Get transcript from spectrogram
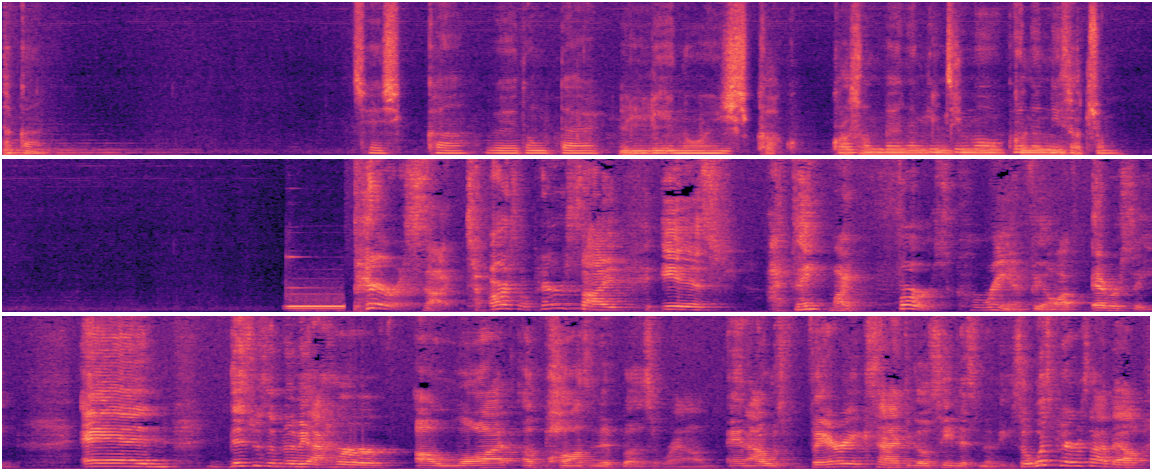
잠깐. 제시카 외동딸 일리노이 시카고 과선배는 김치모 그는 이사촌 Parasite. Alright, so Parasite is, I think, my first Korean film I've ever seen. And this was a movie I heard a lot of positive buzz around. And I was very excited to go see this movie. So what's Parasite about?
